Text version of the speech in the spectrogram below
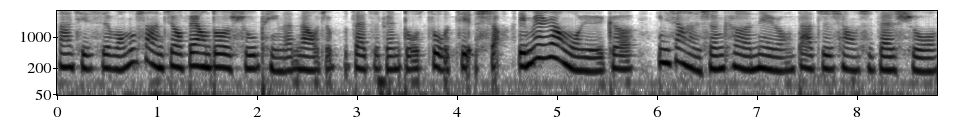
那其实网络上已经有非常多的书评了，那我就不在这边多做介绍。里面让我有一个印象很深刻的内容，大致上是在说，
